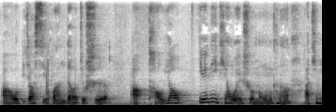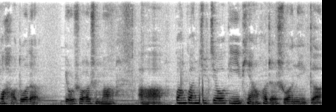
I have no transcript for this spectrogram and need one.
啊，我比较喜欢的就是啊《桃夭》，因为那天我也说嘛，我们可能啊听过好多的，比如说什么啊“关关雎鸠”第一篇，或者说那个。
